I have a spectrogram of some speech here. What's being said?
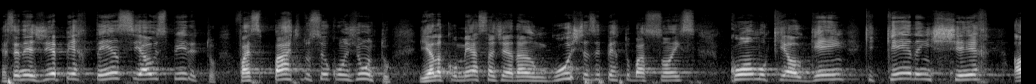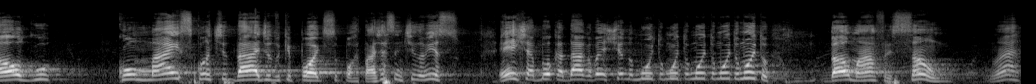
Essa energia pertence ao espírito, faz parte do seu conjunto, e ela começa a gerar angústias e perturbações, como que alguém que queira encher algo com mais quantidade do que pode suportar. Já sentiram isso? Enche a boca d'água, vai enchendo muito, muito, muito, muito, muito, dá uma aflição, não é?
